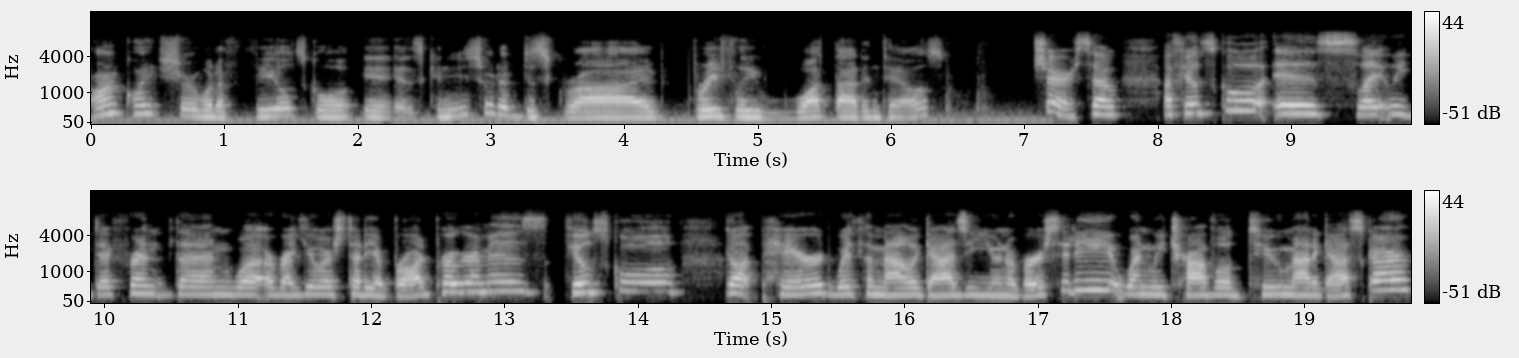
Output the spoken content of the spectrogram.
aren't quite sure what a field school is, can you sort of describe briefly what that entails? Sure. So a field school is slightly different than what a regular study abroad program is. Field school got paired with a Malagasy university when we traveled to Madagascar.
